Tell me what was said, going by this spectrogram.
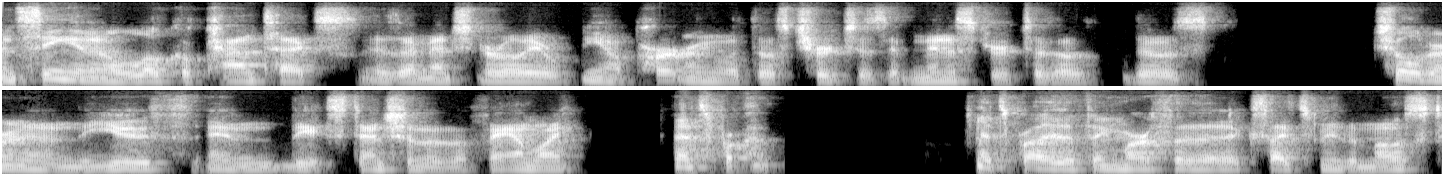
and seeing it in a local context. As I mentioned earlier, you know, partnering with those churches that minister to those those children and the youth and the extension of the family. That's that's probably the thing, Martha, that excites me the most.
